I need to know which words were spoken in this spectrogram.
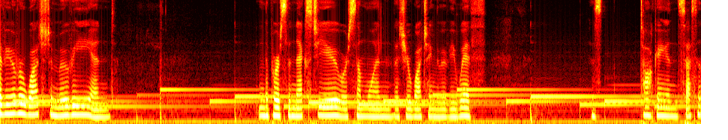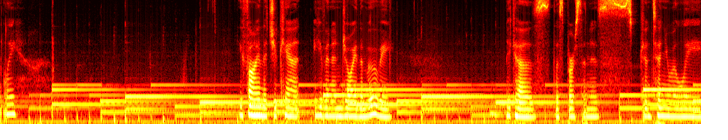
Have you ever watched a movie and the person next to you or someone that you're watching the movie with is talking incessantly? You find that you can't even enjoy the movie because this person is continually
